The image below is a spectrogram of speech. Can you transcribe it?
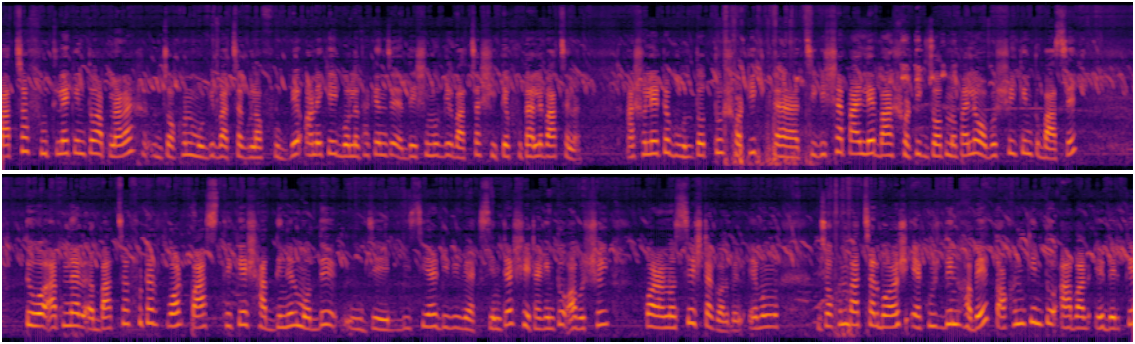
বাচ্চা ফুটলে কিন্তু আপনারা যখন মুরগির বাচ্চাগুলো ফুটবে, অনেকেই বলে থাকেন যে, দেশি মুরগির বাচ্চা শীতে ফুটালে বাঁচে না। আসলে এটা ভুল তথ্য, সঠিক চিকিৎসা পাইলে বা সঠিক যত্ন পাইলে অবশ্যই কিন্তু বাঁচে। তো আপনার বাচ্চা ফোটার পর পাঁচ থেকে সাত দিনের মধ্যে যে বিসিআরডিবি ভ্যাকসিনটা সেটা কিন্তু অবশ্যই করানোর চেষ্টা করবেন। এবং যখন বাচ্চার বয়স একুশ দিন হবে, তখন কিন্তু আবার এদেরকে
